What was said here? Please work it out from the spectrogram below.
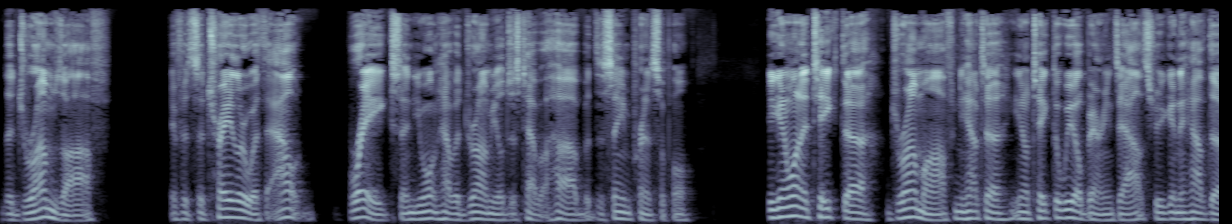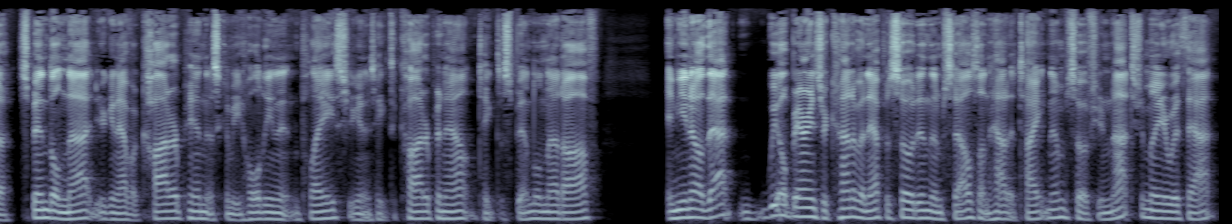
the drums off. If it's a trailer without brakes and you won't have a drum, you'll just have a hub, but the same principle. You're going to want to take the drum off and you have to, you know, take the wheel bearings out. So you're going to have the spindle nut. You're going to have a cotter pin that's going to be holding it in place. You're going to take the cotter pin out, take the spindle nut off. And you know, that wheel bearings are kind of an episode in themselves on how to tighten them. So if you're not familiar with that,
